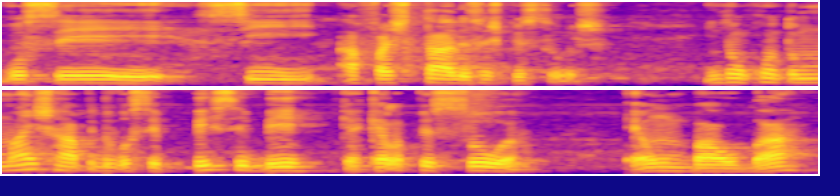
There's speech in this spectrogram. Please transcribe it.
você se afastar dessas pessoas. Então, quanto mais rápido você perceber que aquela pessoa é um baobá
